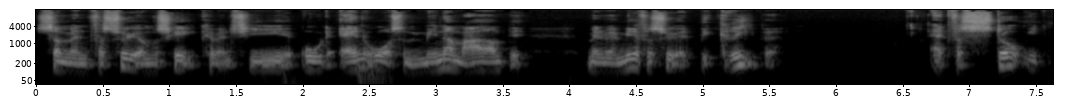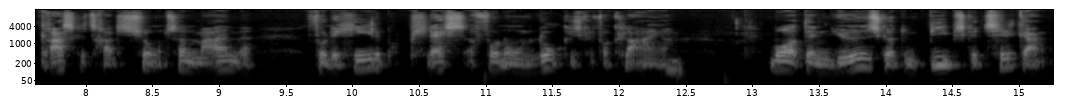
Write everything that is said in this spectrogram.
som man forsøger måske, kan man sige, at bruge et andet ord, som minder meget om det, men man mere forsøger at begribe, at forstå i den græske tradition, sådan meget med få det hele på plads og få nogle logiske forklaringer. Mm. Hvor den jødiske og den bibelske tilgang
